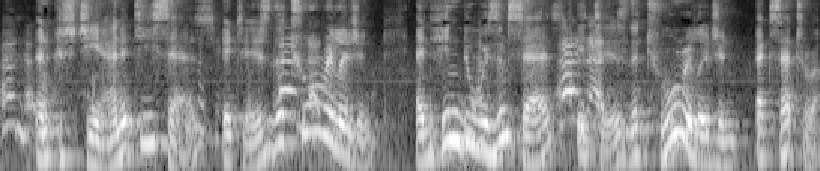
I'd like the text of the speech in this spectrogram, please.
and Christianity says it is the true religion, and Hinduism says it is the true religion, etc.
